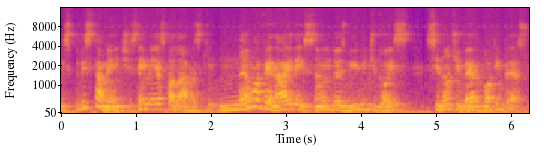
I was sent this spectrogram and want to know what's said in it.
explicitamente, sem meias palavras, que não haverá eleição em 2022 se não tiver voto impresso.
